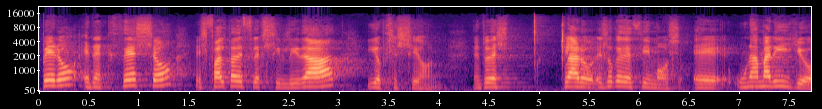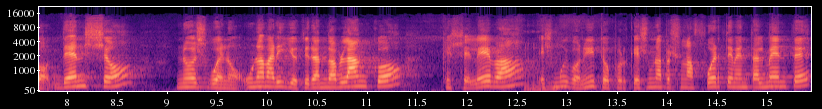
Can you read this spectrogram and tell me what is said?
pero en exceso es falta de flexibilidad y obsesión. Entonces, claro, es lo que decimos, eh, un amarillo denso, no es bueno. Un amarillo tirando a blanco que se eleva es muy bonito porque es una persona fuerte mentalmente,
